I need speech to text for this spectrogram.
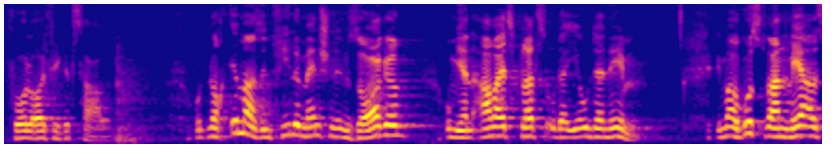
vorläufige Zahlen. Und noch immer sind viele Menschen in Sorge um ihren Arbeitsplatz oder ihr Unternehmen. Im August waren mehr als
